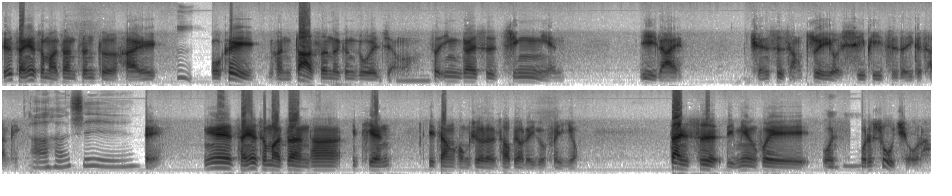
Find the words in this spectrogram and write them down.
其实产业筹码战真的还，嗯，我可以很大声的跟各位讲哦，这应该是今年以来全市场最有 CP 值的一个产品。啊哈，是，对，因为产业筹码战它一天一张红色的钞票的一个费用，但是里面会我我的诉求啦，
